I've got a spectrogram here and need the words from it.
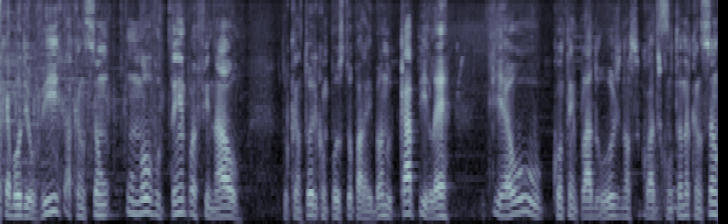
acabou de ouvir a canção Um Novo Tempo Afinal, do cantor e compositor paraibano Capilé que é o contemplado hoje, nosso quadro Sim. Contando a Canção.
